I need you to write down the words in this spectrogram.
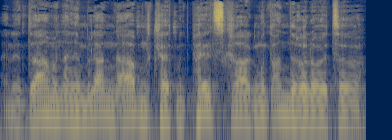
eine Dame in einem langen Abendkleid mit Pelzkragen und andere Leute,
